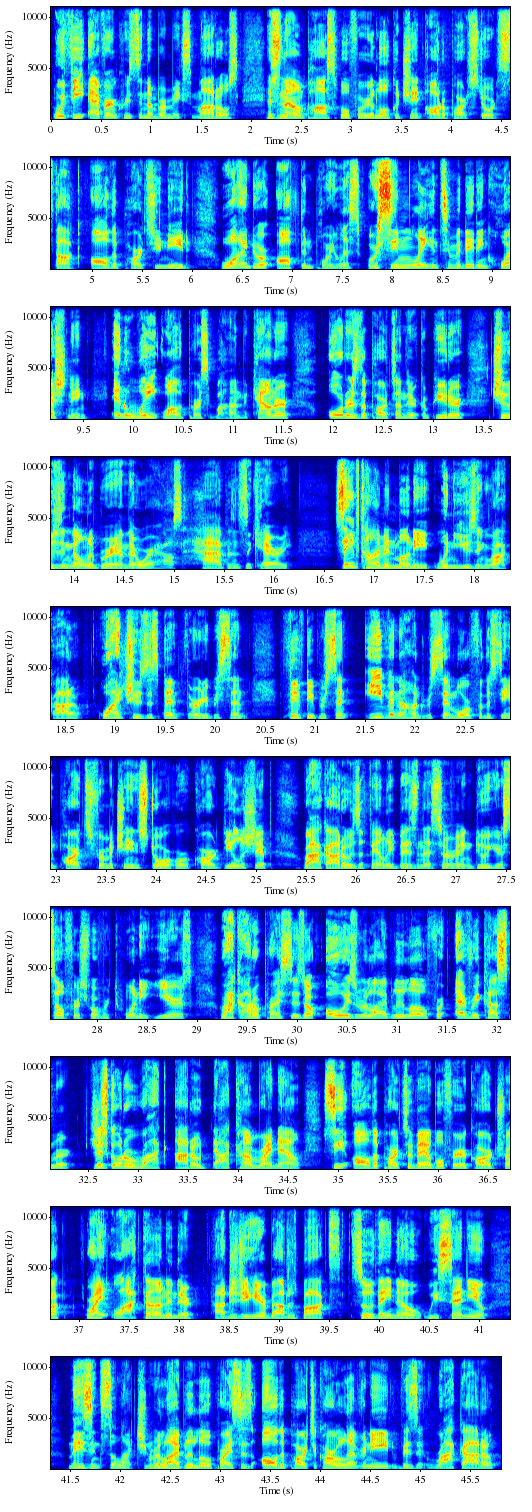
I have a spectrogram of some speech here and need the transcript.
With the ever increasing number of makes and models, it's now impossible for your local chain auto parts store to stock all the parts you need. Why endure often pointless or seemingly intimidating questioning and wait while the person behind the counter orders the parts on their computer, choosing the only brand their warehouse happens to carry. Save time and money when using Rock Auto. Why choose to spend 30%, 50%, even 100% more for the same parts from a chain store or car dealership? Rock Auto is a family business serving do it yourselfers for over 20 years. Rock Auto prices are always reliably low for every customer. Just go to rockauto.com right now, see all the parts available for your car or truck, right locked on in there. How did you hear about us box? So they know we sent you. Amazing selection, reliably low prices, all the parts your car will ever need. Visit rockauto.com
